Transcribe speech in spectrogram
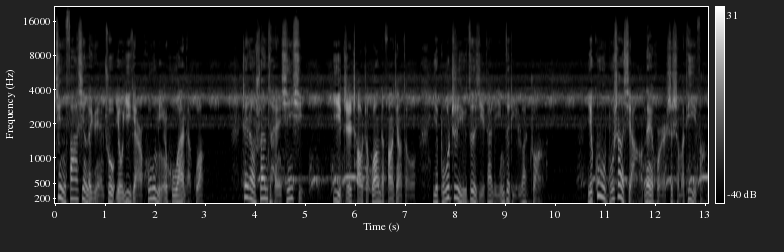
竟发现了远处有一点忽明忽暗的光，这让栓子很欣喜。一直朝着光的方向走，也不至于自己在林子里乱撞了，也顾不上想那会儿是什么地方了。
